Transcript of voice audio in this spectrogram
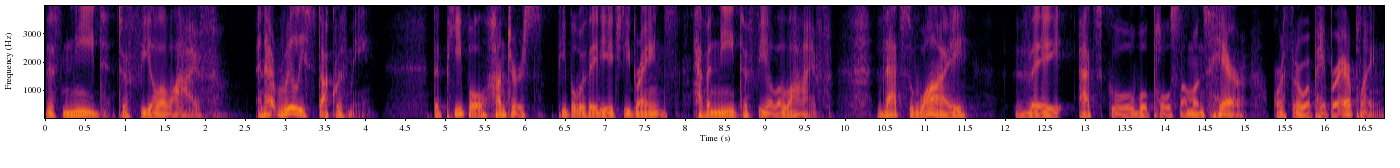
this need to feel alive, and that really stuck with me. That people, hunters, people with ADHD brains, have a need to feel alive. That's why they at school will pull someone's hair or throw a paper airplane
